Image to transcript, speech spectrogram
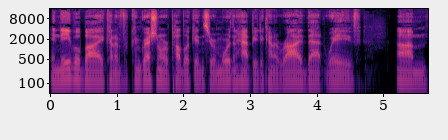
enabled by kind of congressional Republicans who are more than happy to kind of ride that wave. Um,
